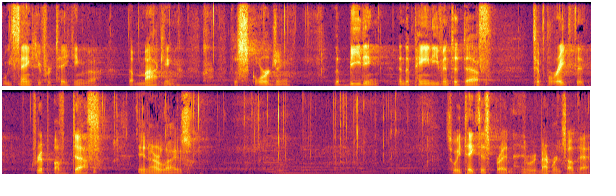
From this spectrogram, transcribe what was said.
we thank you for taking the, the mocking, the scourging, the beating, and the pain even to death to break the grip of death in our lives. So we take this bread in remembrance of that.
